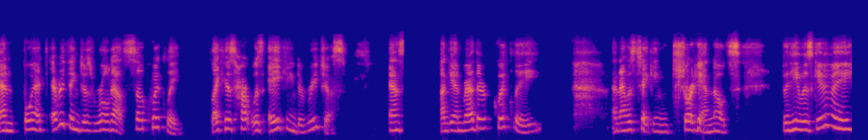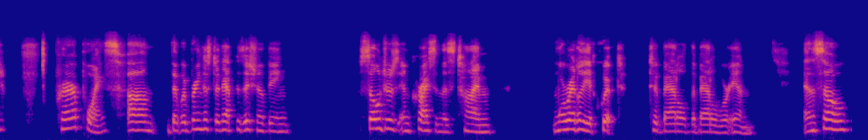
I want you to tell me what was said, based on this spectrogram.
And boy, everything just rolled out so quickly, like his heart was aching to reach us. And again, rather quickly, and I was taking shorthand notes, but he was giving me prayer points um, that would bring us to that position of being soldiers in Christ in this time, more readily equipped to battle the battle we're in. And so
